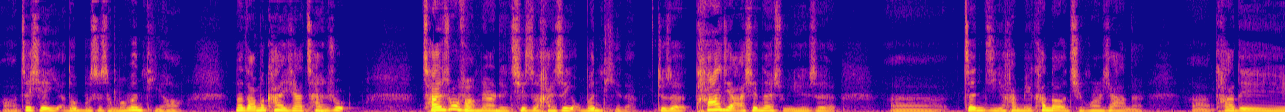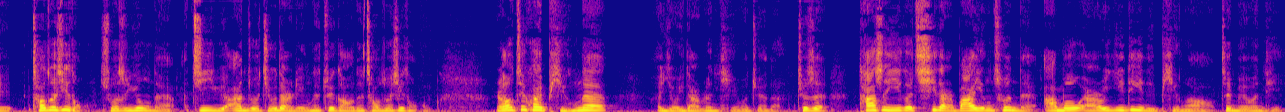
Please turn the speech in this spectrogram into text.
啊，这些也都不是什么问题啊。那咱们看一下参数，参数方面呢，其实还是有问题的。就是他家现在属于是，呃，真机还没看到的情况下呢，啊，它的操作系统说是用的基于安卓九点零的最高的操作系统。然后这块屏呢，有一点问题，我觉得就是它是一个七点八英寸的 M O L E D 的屏啊，这没问题。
